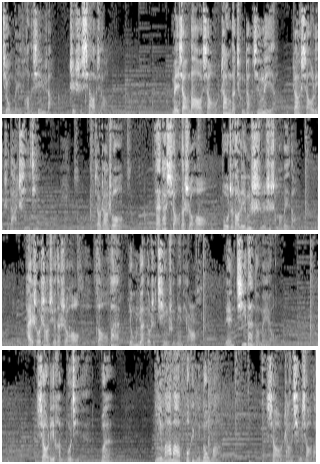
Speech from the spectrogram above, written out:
就没放在心上，只是笑笑。没想到小张的成长经历呀，让小李是大吃一惊。小张说，在他小的时候。不知道零食是什么味道，还说上学的时候早饭永远都是清水面条，连鸡蛋都没有。小李很不解，问：“你妈妈不给你弄吗？”小张轻笑道：“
